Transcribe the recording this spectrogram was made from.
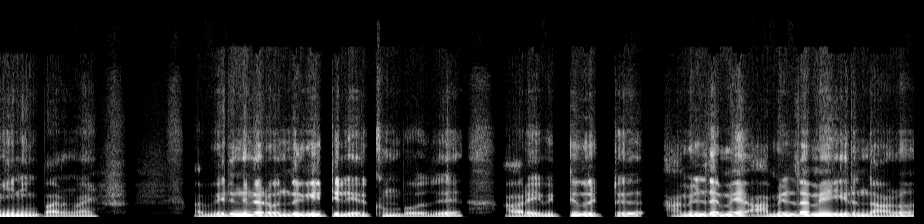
மீனிங் பாருங்களேன். விருந்தினர் வந்து வீட்டில் இருக்கும்போது அவரை விட்டு விட்டு அமிழ்தமே அமிழ்தமே இருந்தாலும்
